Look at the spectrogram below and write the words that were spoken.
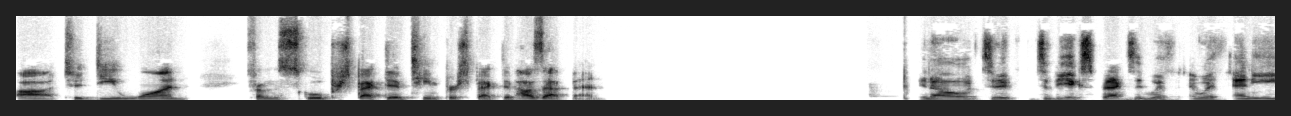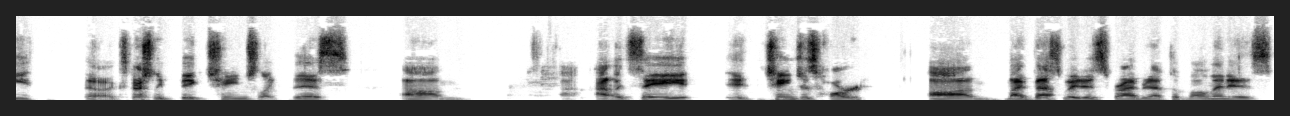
uh, to D1 from the school perspective, team perspective? How's that been? you know to to be expected with with any uh, especially big change like this um I- would say it changes hard. Um my best way to describe it at the moment is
